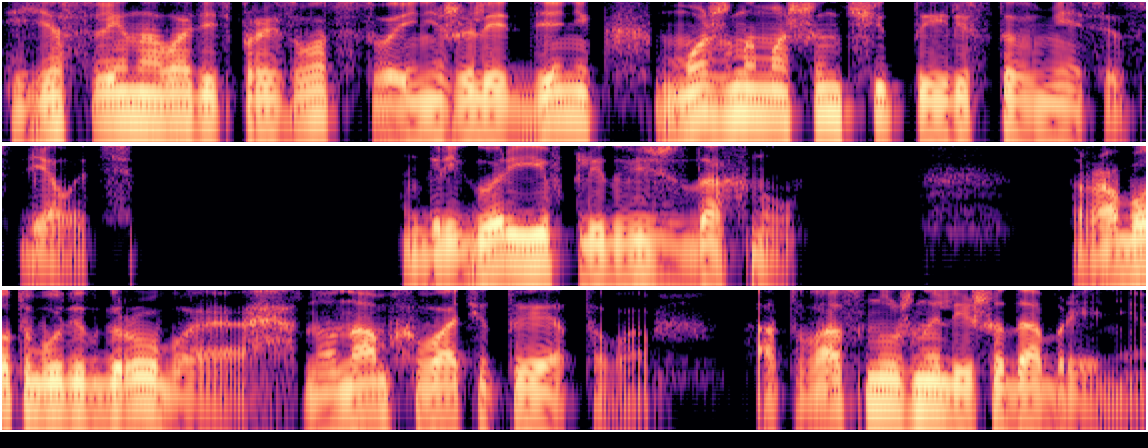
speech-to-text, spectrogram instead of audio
Если наладить производство и не жалеть денег, можно машин 400 в месяц сделать. Григорий Евклидович вздохнул. Работа будет грубая, но нам хватит и этого. От вас нужно лишь одобрение.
